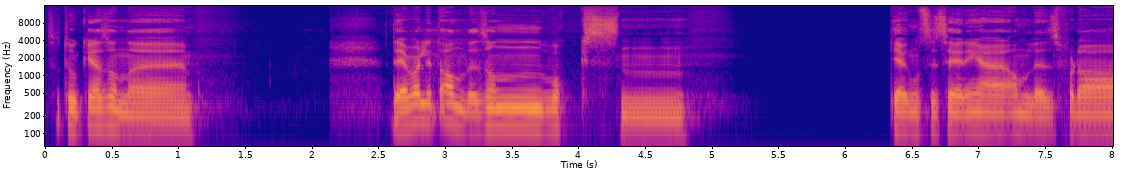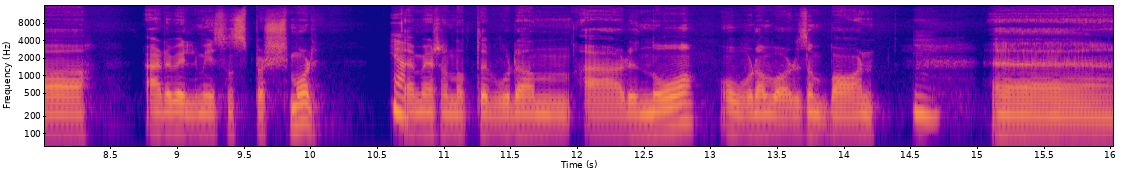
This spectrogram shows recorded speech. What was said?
Så tok jeg sånne Det var litt annerledes sånn voksen Diagnostisering er annerledes, for da er det veldig mye sånn spørsmål. Ja. Det er mer sånn at hvordan er du nå, og hvordan var du som barn? Eh,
